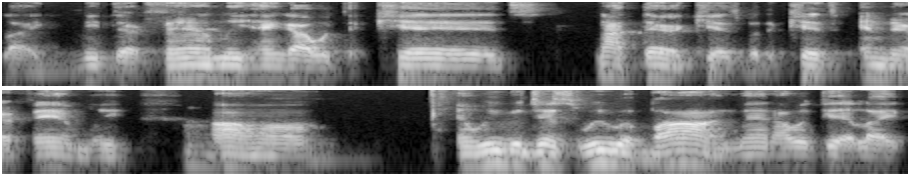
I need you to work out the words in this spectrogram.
like meet their family, hang out with the kids, not their kids, but the kids in their family. Mm-hmm. Um, and we would just we would bond, man. I would get like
